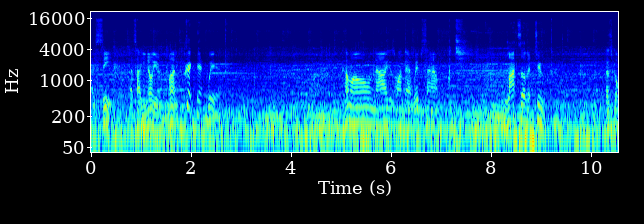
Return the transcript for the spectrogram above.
I see. That's how you know you're in the money. Crick that win. Come on, now I just want that whip sound. Lots of it too. Let's go.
